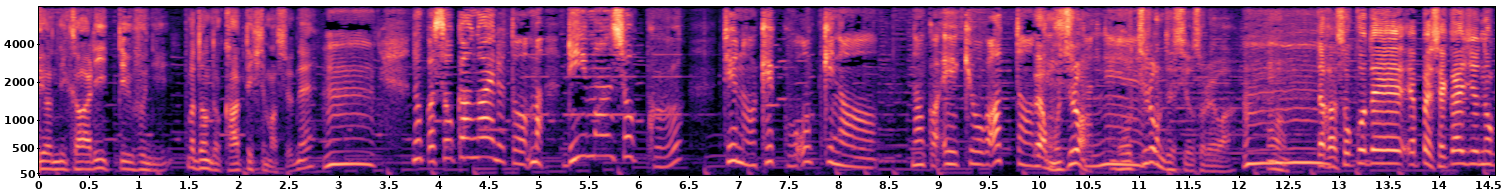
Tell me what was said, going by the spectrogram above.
4に変わりっていうふうに、まあ、どんどん変わってきてますよね。うん。なんかそう考えると、まあ、リーマンショックっていうのは結構大きななんか影響があったんですかね。いやもちろん。もちろんですよそれは。うん。だからそこでやっぱり世界中の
